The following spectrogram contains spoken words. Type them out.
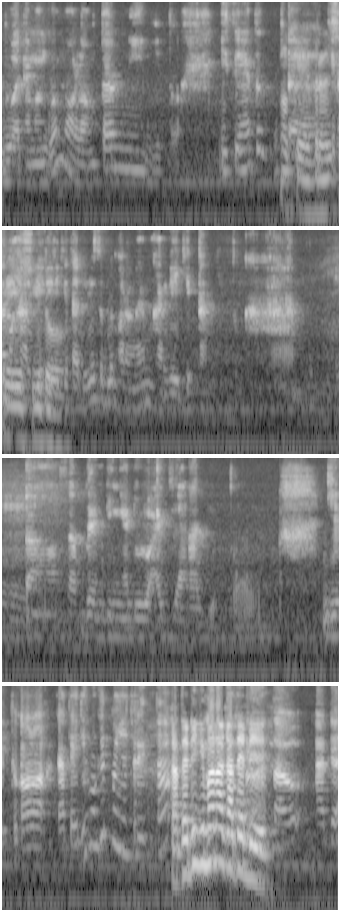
buat emang gue mau long term nih gitu. Istilahnya tuh Oke, eh, berarti kita menghargai gitu. diri kita dulu sebelum orang lain menghargai kita. Hmm. self brandingnya dulu aja gitu gitu kalau Kak Teddy mungkin punya cerita Kak Teddy gimana Kak Teddy? tahu ada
